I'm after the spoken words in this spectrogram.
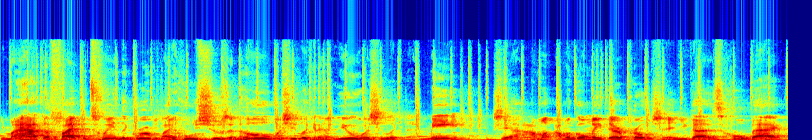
you might have to fight between the group, like who's choosing who, was she looking at you, was she looking at me? She, I'm gonna go make their approach and you guys hold back.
